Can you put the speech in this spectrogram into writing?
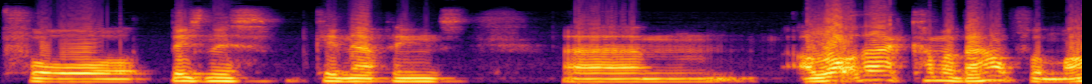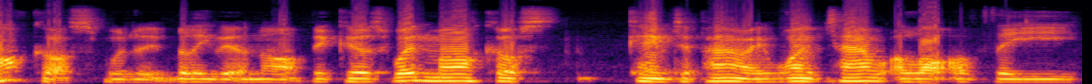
for business kidnappings. Um, a lot of that come about from Marcos, believe it or not, because when Marcos came to power, he wiped out a lot of the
